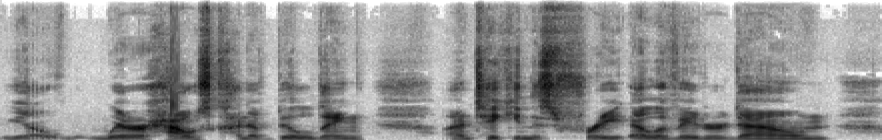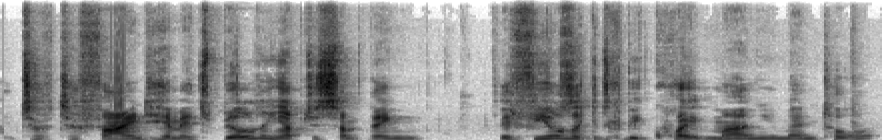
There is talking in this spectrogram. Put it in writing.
you know warehouse kind of building, and taking this freight elevator down to, to find him, it's building up to something. It feels like it could be quite monumental.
